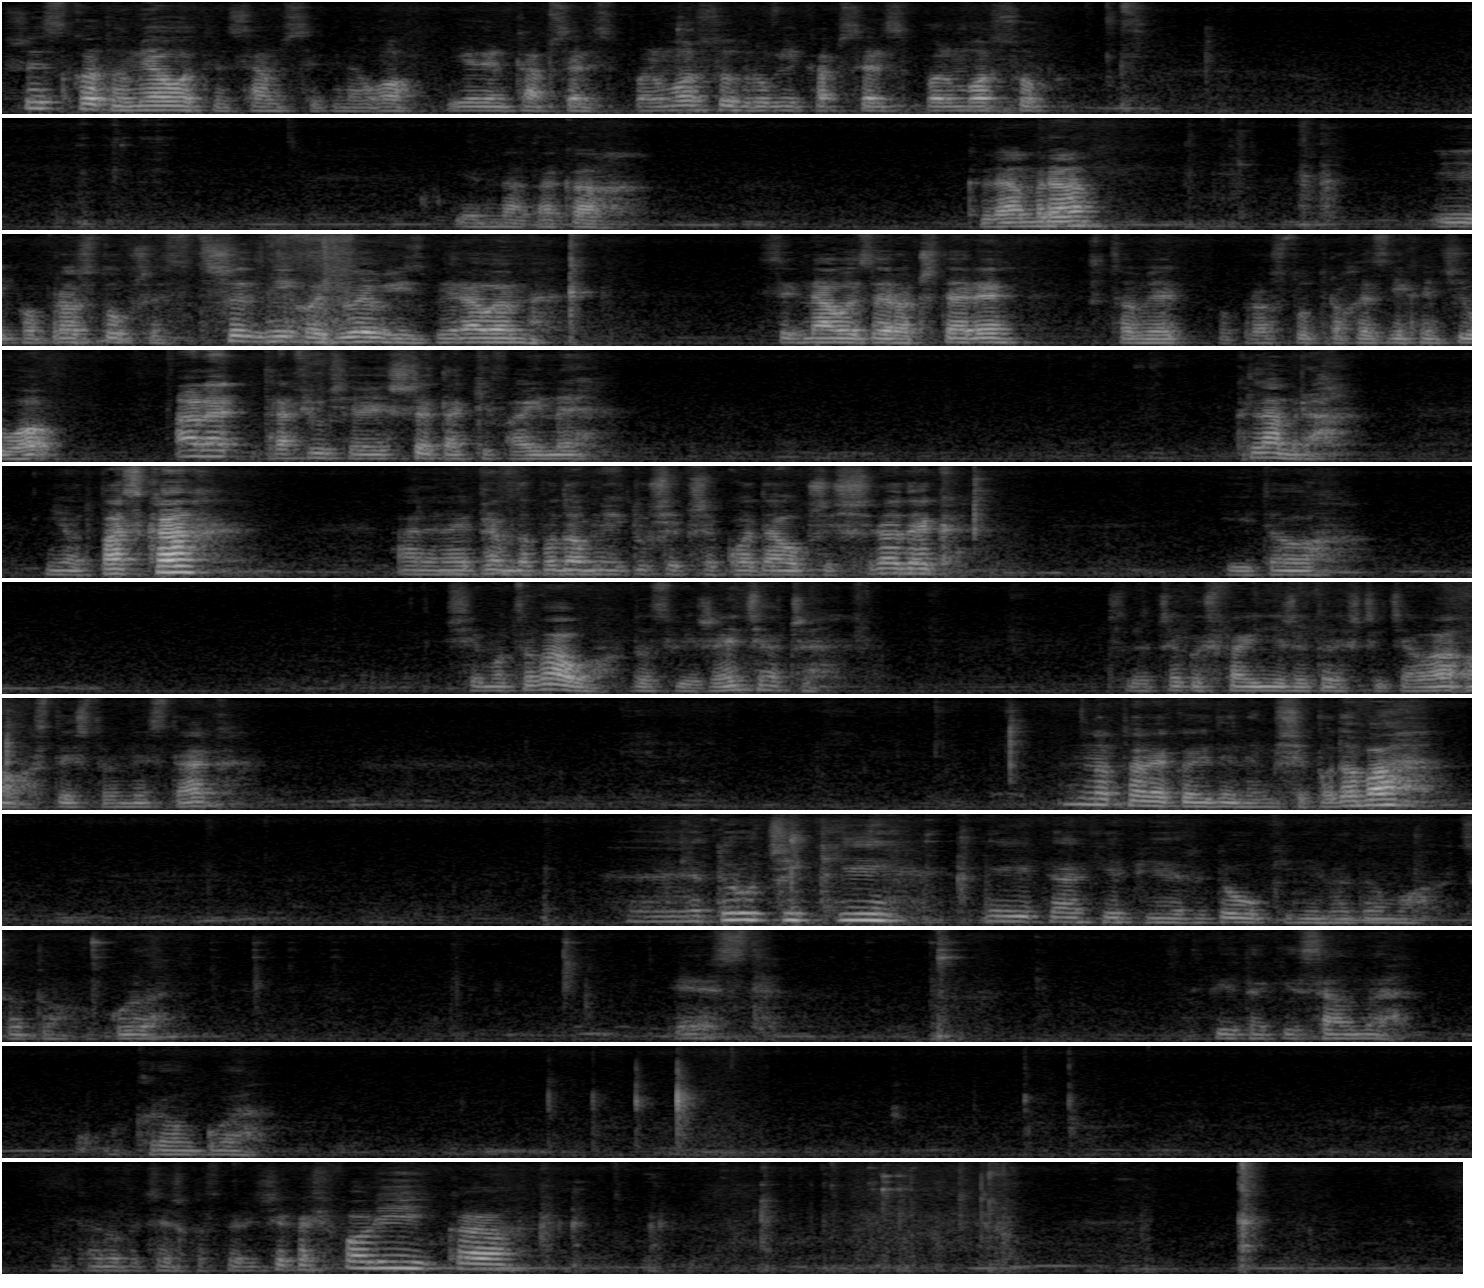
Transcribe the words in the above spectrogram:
Wszystko to miało ten sam sygnał. O, jeden kapsel z polmosu, drugi kapsel z polmosu. Jedna taka klamra. I po prostu przez 3 dni chodziłem i zbierałem sygnały 04, co mnie po prostu trochę zniechęciło. Ale trafił się jeszcze taki fajny klamra. Nie od paska, ale najprawdopodobniej tu się przekładało przez środek i to się mocowało do zwierzęcia, czy, czy do czegoś fajnie, że to jeszcze działa. O, z tej strony jest tak. No to jako jedyny mi się podoba. Druciki i takie pierdółki, nie wiadomo co to w ogóle jest. Dwie takie same, okrągłe. Metalowe ciężko stwierdzić. Jakaś folijka.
